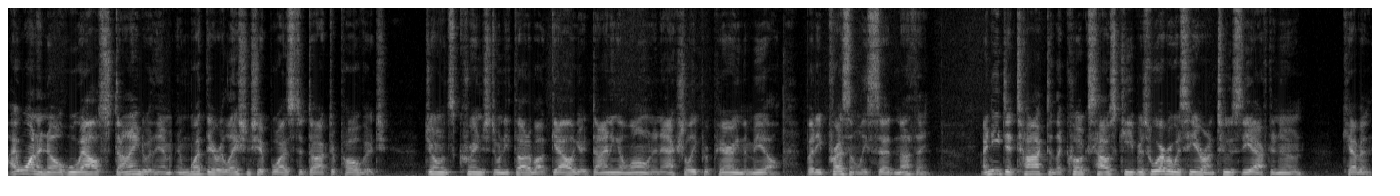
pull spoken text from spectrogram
I want to know who else dined with him and what their relationship was to Dr. Povitch. Jones cringed when he thought about Gallagher dining alone and actually preparing the meal, but he presently said nothing. I need to talk to the cooks, housekeepers, whoever was here on Tuesday afternoon. Kevin,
